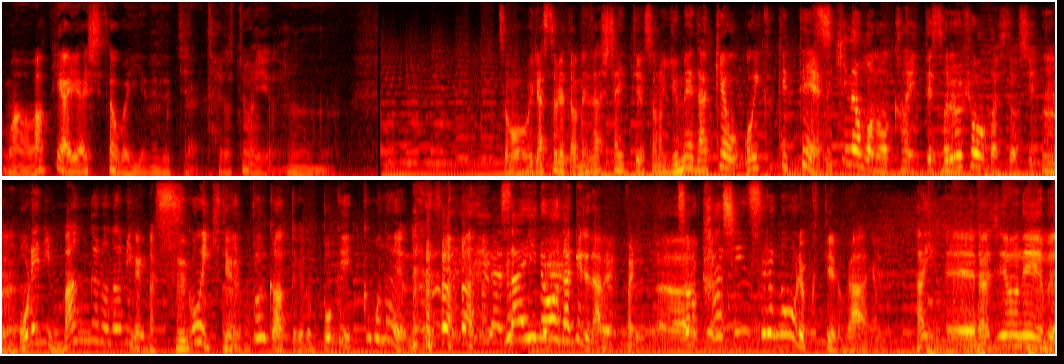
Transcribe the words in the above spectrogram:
まあ和気あいあいしてた方がいいよね絶対。絶対どっちの方がいいよね。うんそうイラストレーターを目指したいっていうその夢だけを追いかけて、好きなものを書いてそれを評価してほしいっていう、俺に漫画の波が今すごい来てる1の分間あったけど僕1個もないよね。才能だけじゃダメやっぱり。その過信する能力っていうのがはい、えー、ラジオネーム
